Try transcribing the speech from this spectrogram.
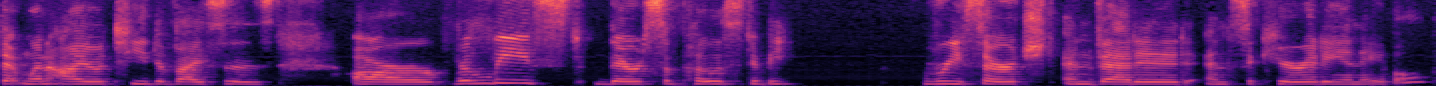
That when IoT devices are released, they're supposed to be researched and vetted and security enabled.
